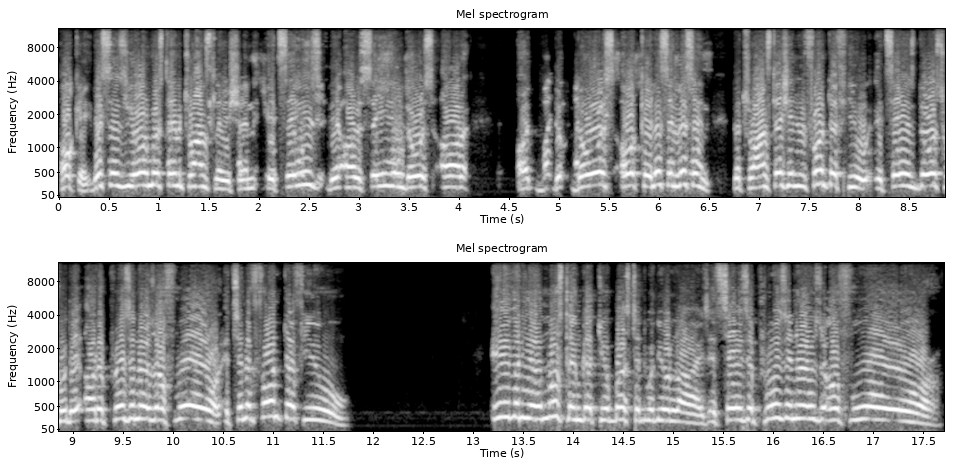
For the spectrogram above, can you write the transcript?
Okay, this is your Muslim translation. It says they are saying those are uh, th- those okay listen listen the translation in front of you it says those who they are prisoners of war it's in the front of you even your Muslim got you busted with your lies it says the prisoners of war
